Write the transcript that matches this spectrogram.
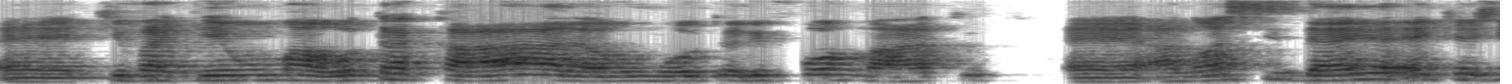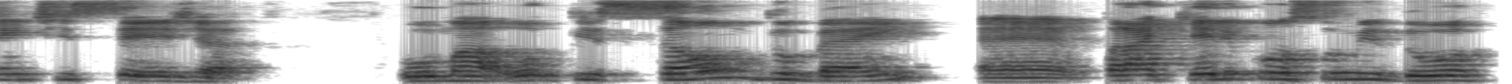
é, que vai ter uma outra cara, um outro ali, formato. É, a nossa ideia é que a gente seja uma opção do bem é, para aquele consumidor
